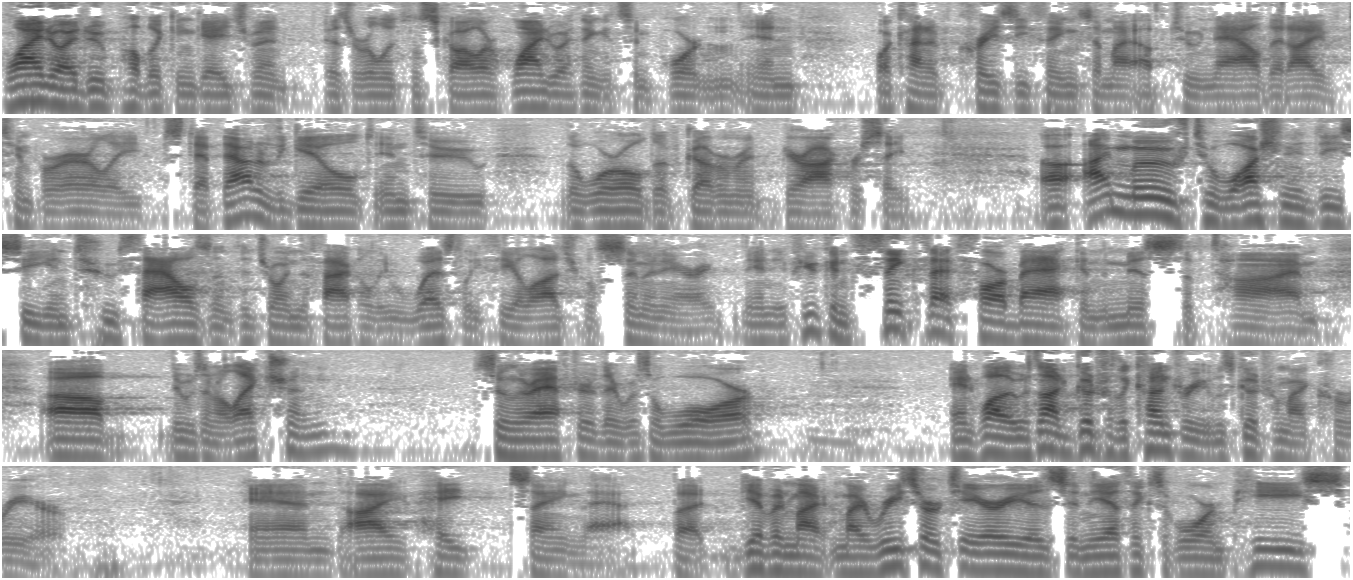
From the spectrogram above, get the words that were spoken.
Why do I do public engagement as a religion scholar? Why do I think it's important? And what kind of crazy things am I up to now that I've temporarily stepped out of the guild into the world of government bureaucracy? Uh, I moved to Washington, D.C. in 2000 to join the faculty of Wesley Theological Seminary. And if you can think that far back in the midst of time, uh, there was an election. Soon thereafter, there was a war. And while it was not good for the country, it was good for my career. And I hate saying that. But given my, my research areas in the ethics of war and peace,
